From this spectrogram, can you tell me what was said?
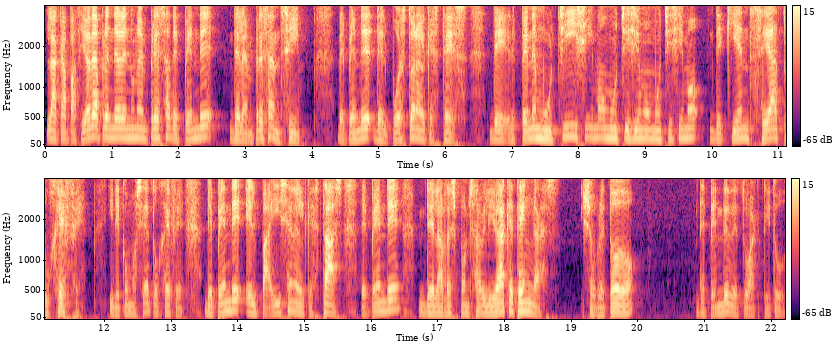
la capacidad de aprender en una empresa depende de la empresa en sí. Depende del puesto en el que estés. depende muchísimo, muchísimo, muchísimo de quién sea tu jefe y de cómo sea tu jefe. Depende el país en el que estás. Depende de la responsabilidad que tengas. Y sobre todo, depende de tu actitud.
